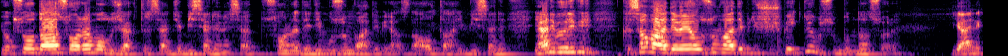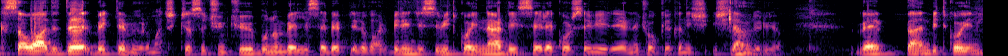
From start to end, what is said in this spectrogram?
Yoksa o daha sonra mı olacaktır sence? Bir sene mesela. Sonra dediğim uzun vade biraz da. Altı ay, bir sene. Yani böyle bir kısa vade veya uzun vade bir düşüş bekliyor musun bundan sonra? Yani kısa vadede beklemiyorum açıkçası. Çünkü bunun belli sebepleri var. Birincisi Bitcoin neredeyse rekor seviyelerine çok yakın iş, işlem evet. görüyor. Ve ben Bitcoin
